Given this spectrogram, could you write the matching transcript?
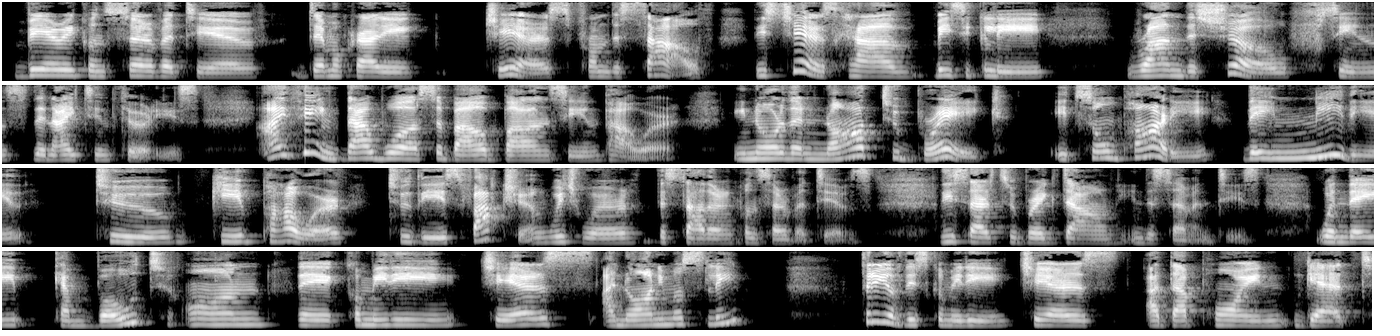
very conservative Democratic chairs from the South. These chairs have basically run the show since the 1930s. I think that was about balancing power. In order not to break its own party, they needed to give power to this faction, which were the Southern conservatives. These started to break down in the 70s. When they can vote on the committee chairs anonymously, three of these committee chairs at that point get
